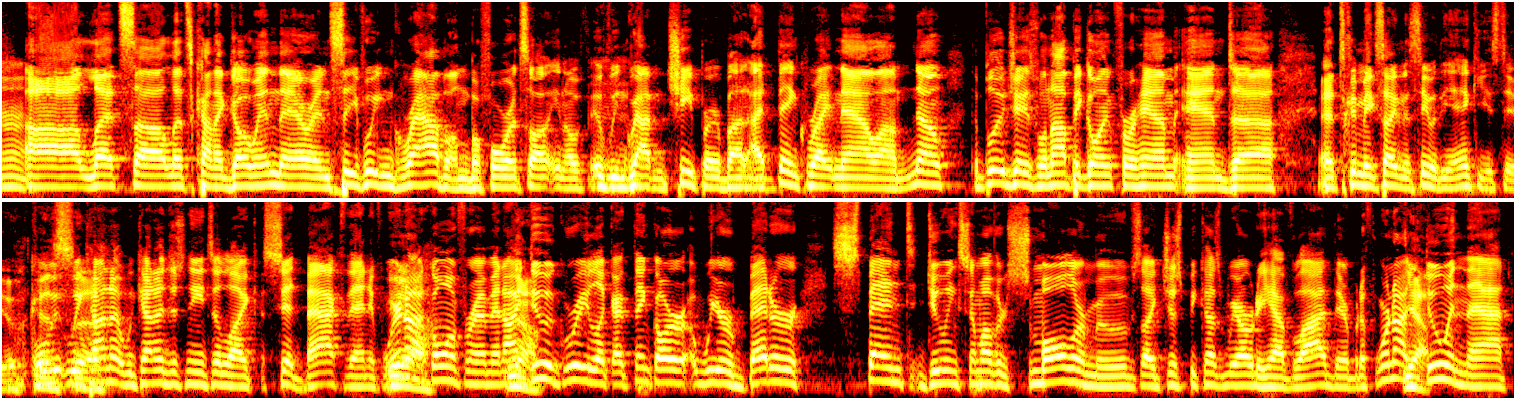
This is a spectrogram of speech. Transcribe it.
Uh, let's uh, let's kind of go in there and see if we can grab them before it's all you know if, if we can grab them cheaper. But I think right now, um, no, the Blue Jays will not be going for him, and uh, it's gonna be exciting to see what the Yankees do. Well, we uh, kind of we kind of just need to like sit back then if we're Yeah. not going for him and I No. do agree like I think our we're better spent doing some other smaller moves like just because we already have Vlad there but if we're not Yeah. doing that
